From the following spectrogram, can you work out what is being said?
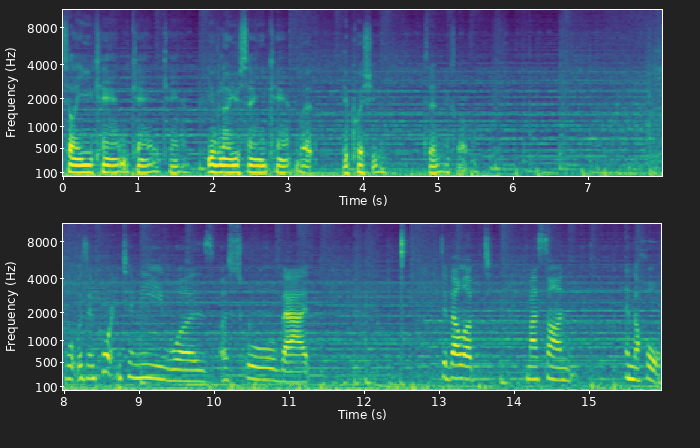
telling you you can, you can, you can. Even though you're saying you can't, but they push you to the next level. What was important to me was a school that developed my son in the whole,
